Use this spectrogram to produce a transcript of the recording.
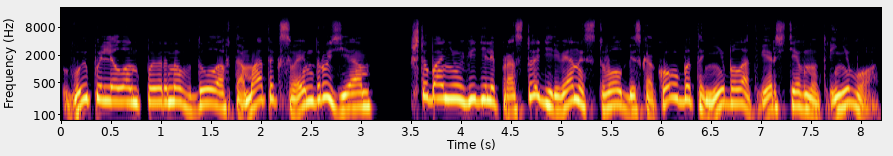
Выпалил он, повернув дул автомата к своим друзьям, чтобы они увидели простой деревянный ствол без какого бы то ни было отверстия внутри него.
